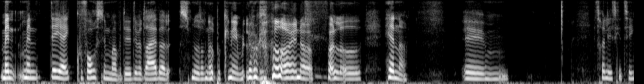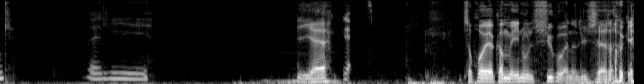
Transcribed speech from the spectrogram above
Men, men det, jeg ikke kunne forestille mig ved det, det var dig, der smed dig ned på knæ med lukkede øjne og foldede hænder. Øhm, jeg tror lige, jeg skal tænke. Hvad er lige... Ja. Ja. Så prøver jeg at komme med endnu en psykoanalyse af dig. Okay.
